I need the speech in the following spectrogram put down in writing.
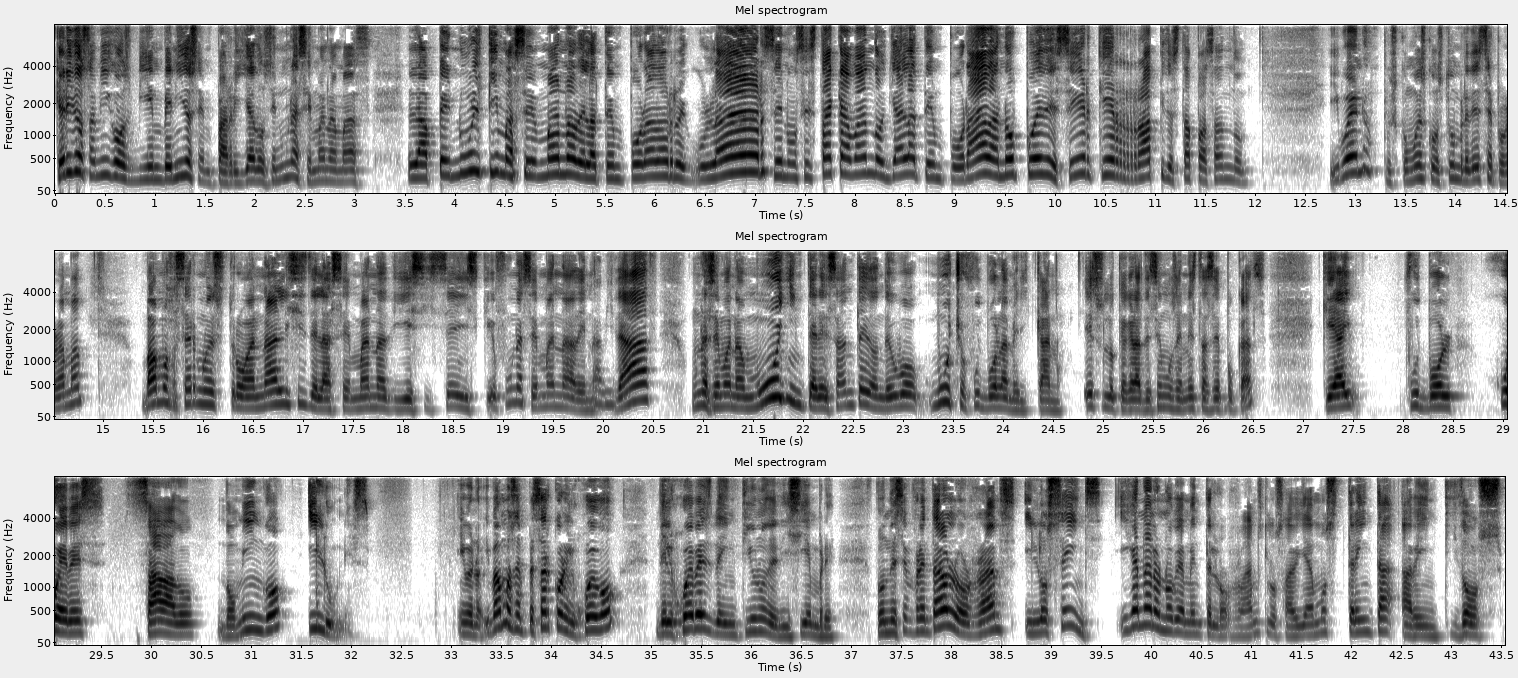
Queridos amigos, bienvenidos emparrillados en una semana más. La penúltima semana de la temporada regular. Se nos está acabando ya la temporada. No puede ser. Qué rápido está pasando. Y bueno, pues como es costumbre de este programa, vamos a hacer nuestro análisis de la semana 16, que fue una semana de Navidad, una semana muy interesante donde hubo mucho fútbol americano. Eso es lo que agradecemos en estas épocas, que hay fútbol jueves, sábado, domingo y lunes. Y bueno, y vamos a empezar con el juego del jueves 21 de diciembre, donde se enfrentaron los Rams y los Saints. Y ganaron obviamente los Rams, lo sabíamos, 30 a 22.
